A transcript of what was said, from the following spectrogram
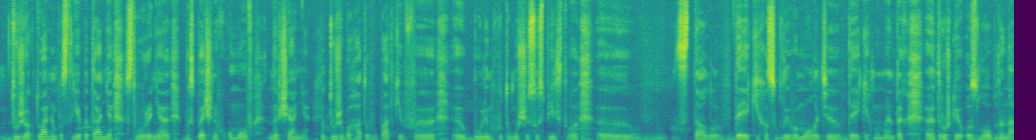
дуже актуальним постає питання створення безпечних умов навчання. Дуже багато випадків е, булінгу, тому що суспільство стало в деяких, особливо молодь, в деяких моментах трошки озлоблена.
